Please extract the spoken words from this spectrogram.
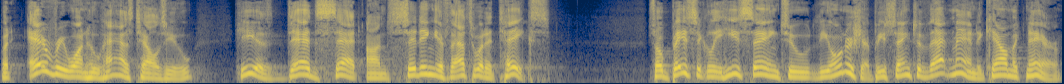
but everyone who has tells you he is dead set on sitting if that's what it takes. So basically, he's saying to the ownership, he's saying to that man, to Cal McNair,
